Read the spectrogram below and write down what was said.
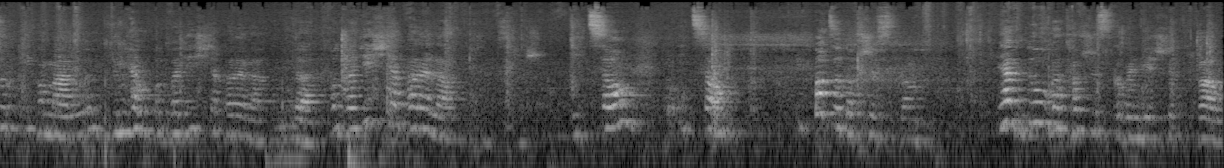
córki pomarły, gdy miały po 20 parę lat. Tak. Po 20 parę lat. I co? I co? I po co to wszystko? Jak długo to wszystko będzie jeszcze trwało?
